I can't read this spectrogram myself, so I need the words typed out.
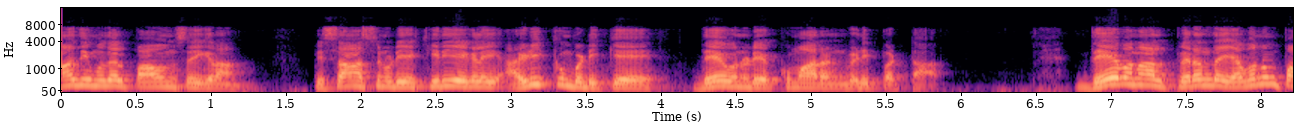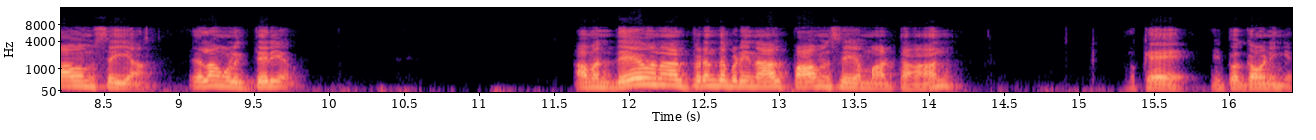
ஆதி முதல் பாவம் செய்கிறான். பிசாசினுடைய கிரியைகளை அழிக்கும்படிக்கே தேவனுடைய குமாரன் வெளிப்பட்டார். தேவனால் பிறந்த எவனும் பாவம் செய்யான். இதெல்லாம் உங்களுக்கு தெரியும். அவன் தேவனால் பிறந்தபடினால் பாவம் செய்ய மாட்டான். ஓகே இப்ப கவனிங்க.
